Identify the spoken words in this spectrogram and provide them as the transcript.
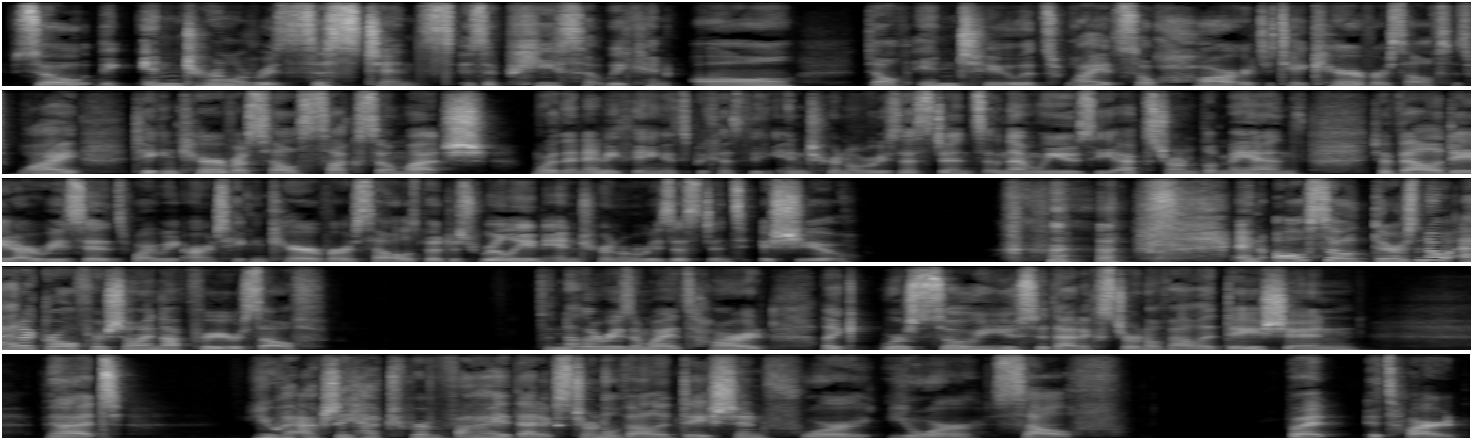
So the internal resistance is a piece that we can all delve into. It's why it's so hard to take care of ourselves. It's why taking care of ourselves sucks so much more than anything. It's because the internal resistance. And then we use the external demands to validate our reasons why we aren't taking care of ourselves, but it's really an internal resistance issue. and also, there's no atta girl for showing up for yourself. It's another reason why it's hard. Like, we're so used to that external validation that you actually have to provide that external validation for yourself. But it's hard.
